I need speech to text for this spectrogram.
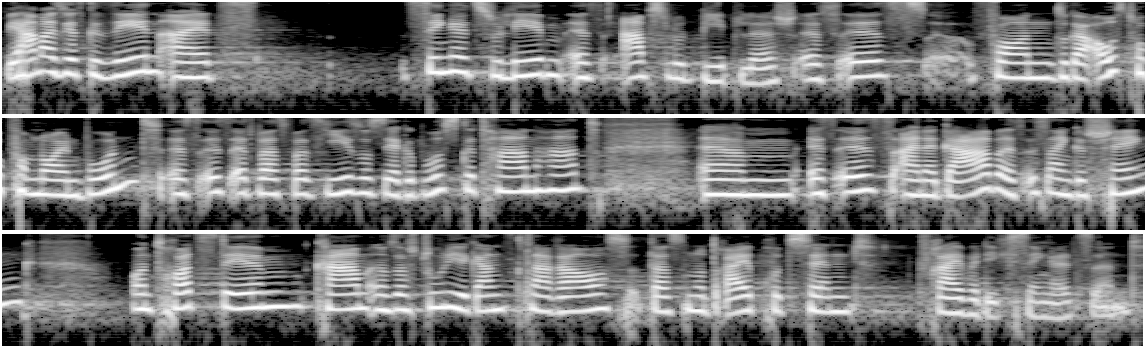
Wir haben also jetzt gesehen, als Single zu leben ist absolut biblisch. Es ist von, sogar Ausdruck vom neuen Bund. Es ist etwas, was Jesus sehr bewusst getan hat. Ähm, es ist eine Gabe, es ist ein Geschenk. Und trotzdem kam in unserer Studie ganz klar raus, dass nur drei Prozent freiwillig Singles sind.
